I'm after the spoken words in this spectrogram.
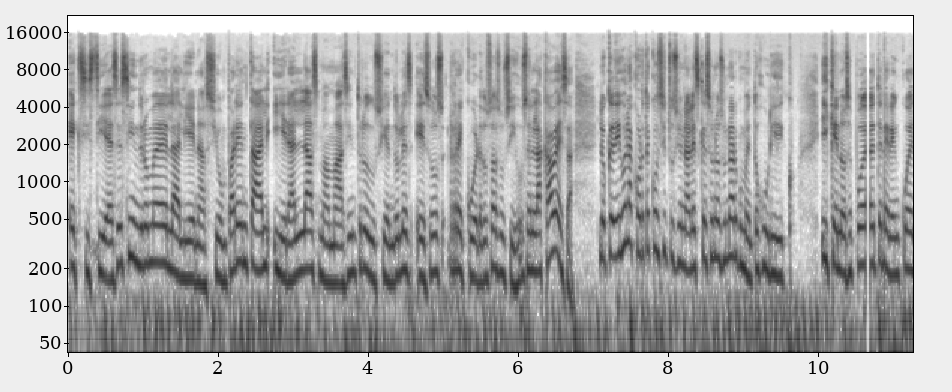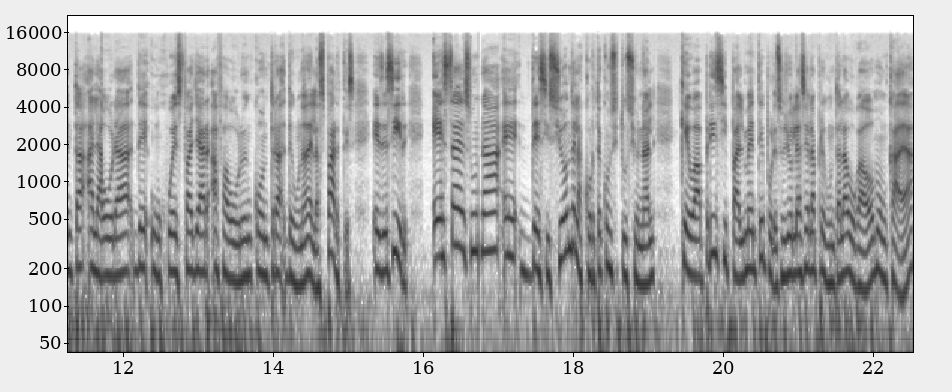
existía ese síndrome de la alienación parental y eran las mamás introduciéndoles esos recuerdos a sus hijos en la cabeza. Lo que dijo la Corte Constitucional es que eso no es un argumento jurídico y que no se puede tener en cuenta a la hora de un juez fallar a favor o en contra de una de las partes. Es decir, esta es una eh, decisión de la Corte Constitucional que va principalmente, y por eso yo le hacía la pregunta al abogado Moncada,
